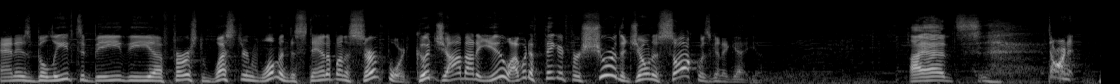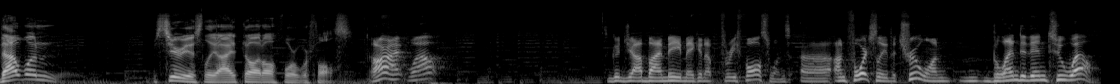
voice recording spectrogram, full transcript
and is believed to be the uh, first Western woman to stand up on a surfboard. Good job out of you. I would have figured for sure that Jonas Salk was going to get you. I had. Darn it. That one, seriously, I thought all four were false. All right, well, it's a good job by me making up three false ones. Uh, unfortunately, the true one blended in too well.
